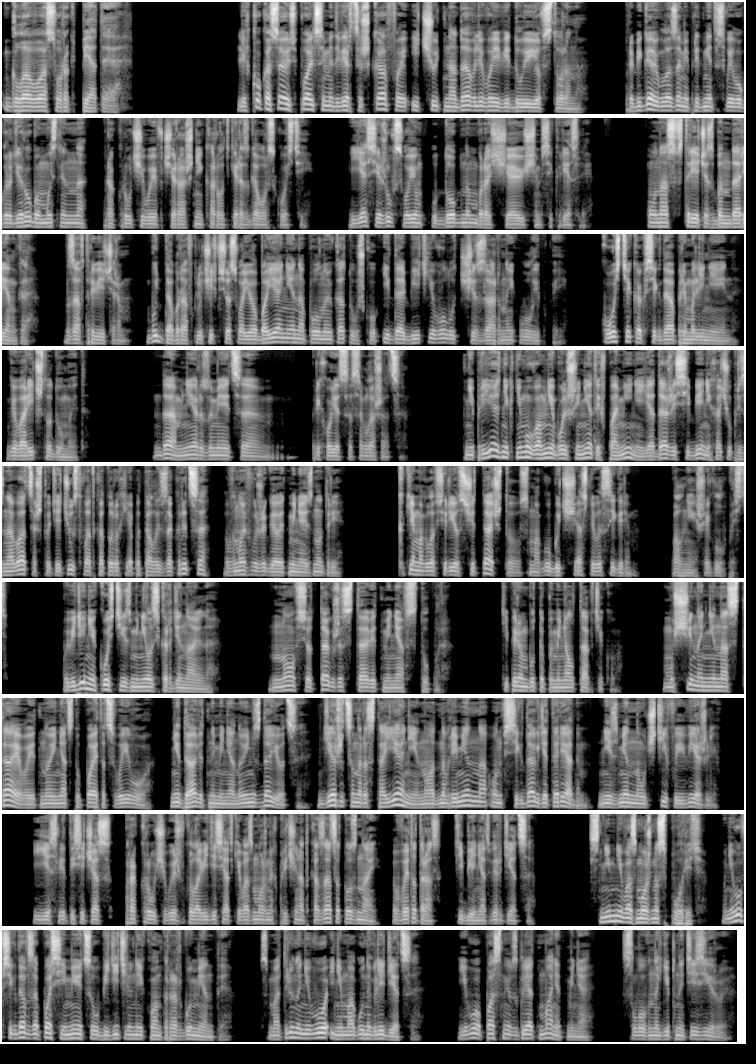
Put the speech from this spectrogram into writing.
Глава 45. Легко касаюсь пальцами дверцы шкафа и, чуть надавливая, веду ее в сторону. Пробегаю глазами предметы своего гардероба, мысленно прокручивая вчерашний короткий разговор с Костей. Я сижу в своем удобном вращающемся кресле. У нас встреча с Бондаренко. Завтра вечером. Будь добра включить все свое обаяние на полную катушку и добить его лучезарной улыбкой. Костя, как всегда, прямолинеен, говорит, что думает. Да, мне, разумеется, приходится соглашаться. Неприязни к нему во мне больше нет и в помине, я даже себе не хочу признаваться, что те чувства, от которых я пыталась закрыться, вновь выжигают меня изнутри. Как я могла всерьез считать, что смогу быть счастлива с Игорем? Полнейшая глупость. Поведение Кости изменилось кардинально, но все так же ставит меня в ступор. Теперь он будто поменял тактику. Мужчина не настаивает, но и не отступает от своего. Не давит на меня, но и не сдается. Держится на расстоянии, но одновременно он всегда где-то рядом, неизменно учтив и вежлив. Если ты сейчас прокручиваешь в голове десятки возможных причин отказаться, то знай, в этот раз тебе не отвертеться. С ним невозможно спорить. У него всегда в запасе имеются убедительные контраргументы. Смотрю на него и не могу наглядеться. Его опасный взгляд манит меня, словно гипнотизируя.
